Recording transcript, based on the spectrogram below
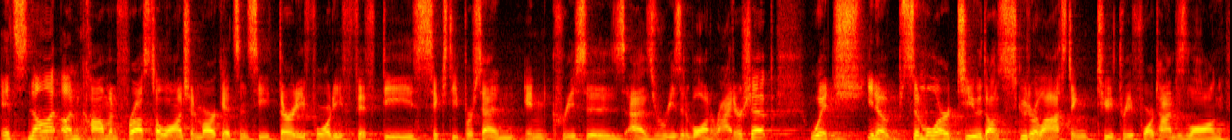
it's not uncommon for us to launch in markets and see 30, 40, 50, 60% increases as reasonable on ridership, which, you know, similar to the scooter lasting two, three, four times as long,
